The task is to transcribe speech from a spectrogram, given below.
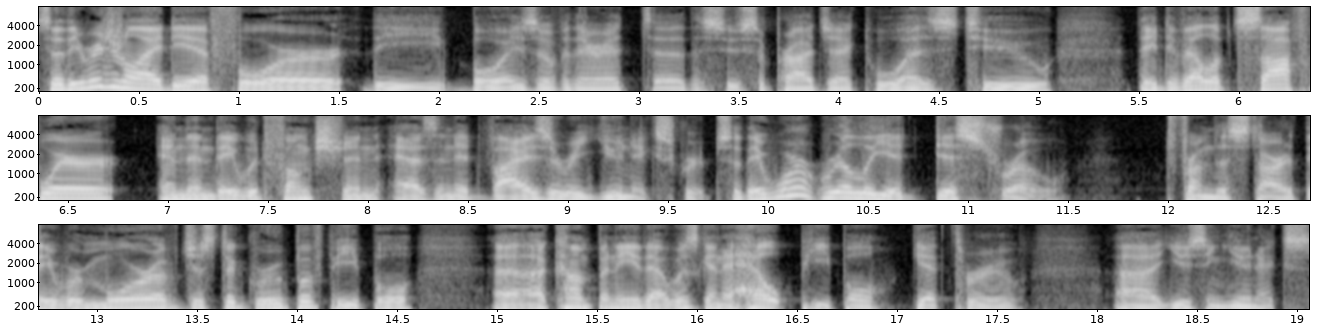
So the original idea for the boys over there at uh, the SUSE project was to they developed software and then they would function as an advisory Unix group. So they weren't really a distro from the start. They were more of just a group of people, uh, a company that was going to help people get through uh, using Unix.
